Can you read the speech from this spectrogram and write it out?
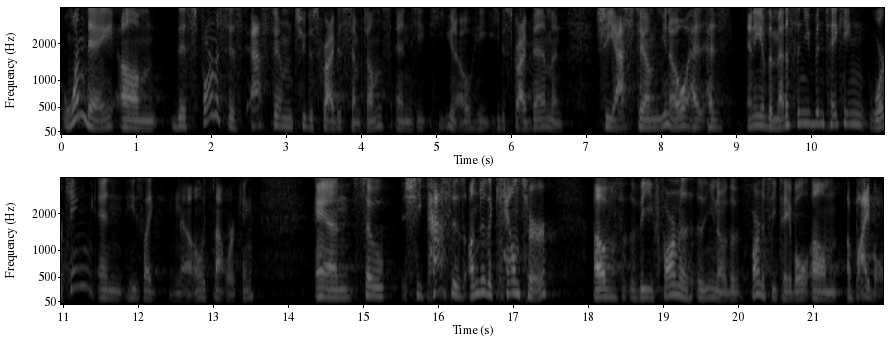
one day, um, this pharmacist asked him to describe his symptoms. And he, he you know, he, he described them. And she asked him, you know, has, has any of the medicine you've been taking working? And he's like, no, it's not working. And so she passes under the counter of the, pharma, you know, the pharmacy table um, a Bible.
